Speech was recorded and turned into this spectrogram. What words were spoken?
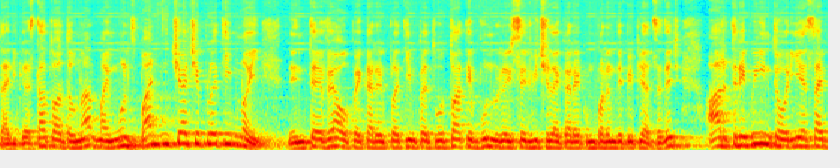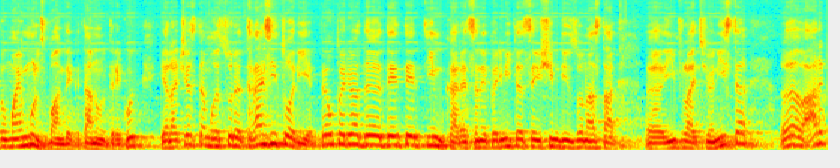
32%. Adică statul a donat mai mulți bani din ceea ce plătim noi. Din TVA-ul pe care îl plătim pentru toate bunurile și serviciile care cumpărăm de pe piață. Deci ar trebui în teorie să aibă mai mulți bani decât anul trecut. Iar această măsură tranzitorie, pe o perioadă de, de timp care să ne permită să ieșim din zona asta uh, inflaționistă, uh, ar,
